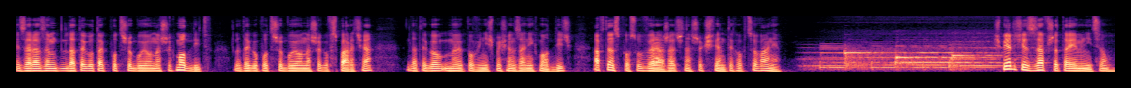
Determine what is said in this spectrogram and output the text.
Zarazem dlatego tak potrzebują naszych modlitw, dlatego potrzebują naszego wsparcia, dlatego my powinniśmy się za nich modlić, a w ten sposób wyrażać naszych świętych obcowanie. Śmierć jest zawsze tajemnicą.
